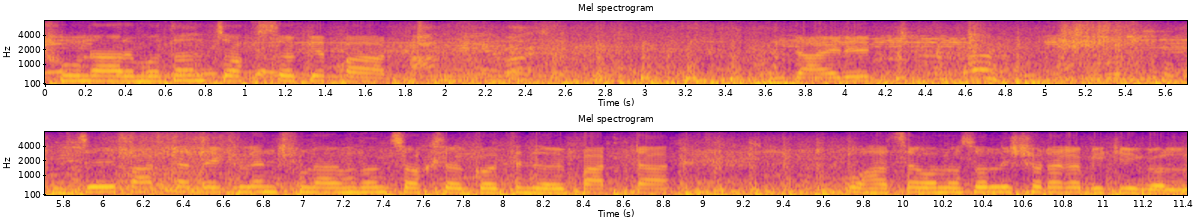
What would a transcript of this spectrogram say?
সোনার মতন চকচকে পাট। ডাইরেক্ট যে পাটটা দেখলেন সোনার মতন চকচক করতেছে ওই পাটটা ও হচ্ছে উনচল্লিশশো টাকা বিক্রি করল।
